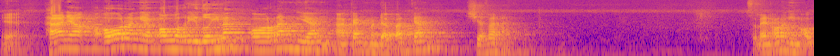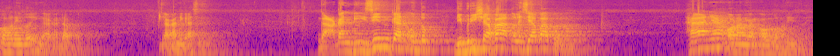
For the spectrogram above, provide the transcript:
Ya. Hanya orang yang Allah ridhoilah orang yang akan mendapatkan syafaat. Selain orang yang Allah ridhoi nggak akan dapat, nggak akan dikasih. Nggak akan diizinkan untuk diberi syafaat oleh siapa pun. Hanya orang yang Allah ridhoi.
